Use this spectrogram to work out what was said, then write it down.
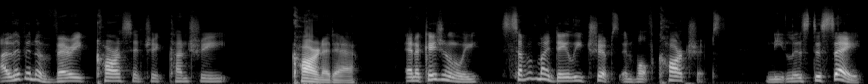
I live in a very car centric country, Canada, and occasionally some of my daily trips involve car trips. Needless to say,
